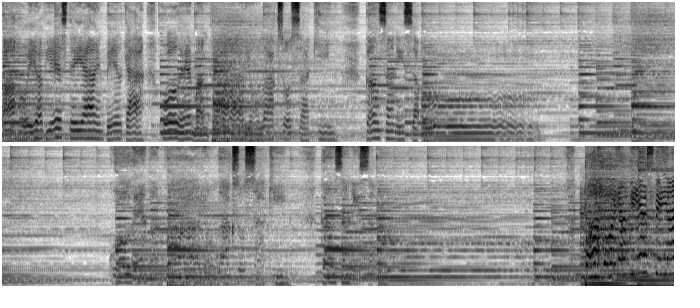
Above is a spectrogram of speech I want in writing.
Pahoja viestejä en pelkää kuoleman varjon laksossakin kansanissa oot. Kuoleman varjon laksossakin kansanissa oot. Pahoja viestejä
